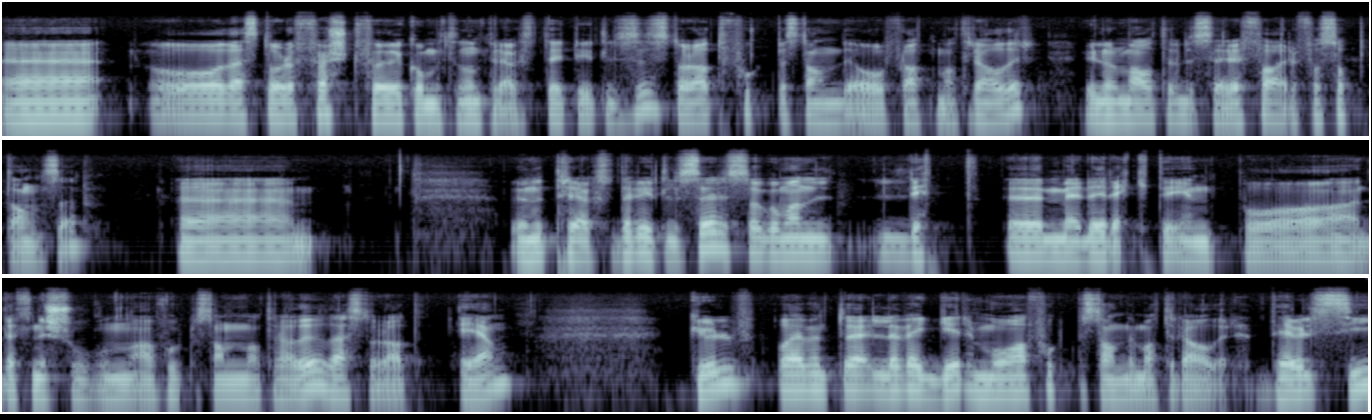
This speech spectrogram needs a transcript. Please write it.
Eh, og der står det først, Før vi kommer til noen preakseptert ytelse, står det at fuktbestandige overflatematerialer vil normalt redusere fare for soppdannelse. Eh, under preaksepterte ytelser så går man litt mer direkte inn på definisjonen av fuktbestandige materialer. Der står det at 1. Gulv og eventuelle vegger må ha fuktbestandige materialer. Dvs. Si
